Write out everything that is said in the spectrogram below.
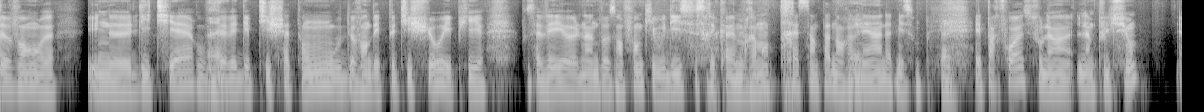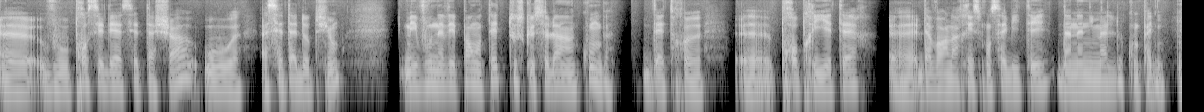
devant une litière où vous avez des petits chatons ou devant des petits chiots et puis vous avez l'un de vos enfants qui vous dit ce serait quand même vraiment très sympa d'en ramener un à la maison. Et parfois, sous l'impulsion, vous procédez à cet achat ou à cette adoption, mais vous n'avez pas en tête tout ce que cela incombe d'être euh, euh, propriétaire euh, d'avoir la responsabilité d'un animal de compagnie. Mmh.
